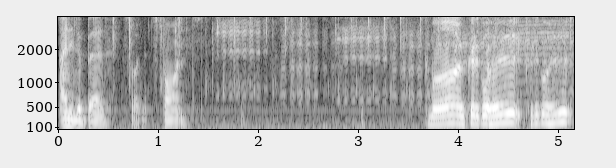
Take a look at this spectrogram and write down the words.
I need a bed so I can spawn. Come on, critical hit, critical hit.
